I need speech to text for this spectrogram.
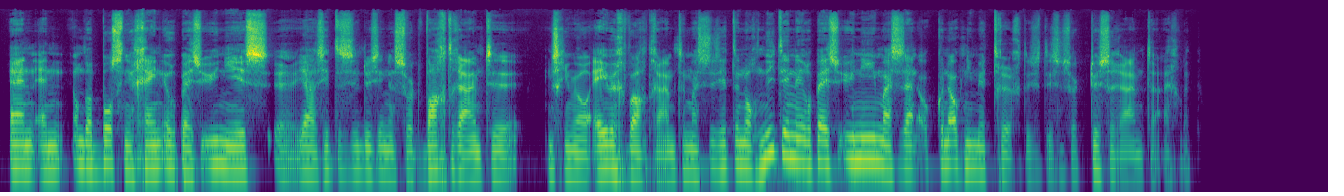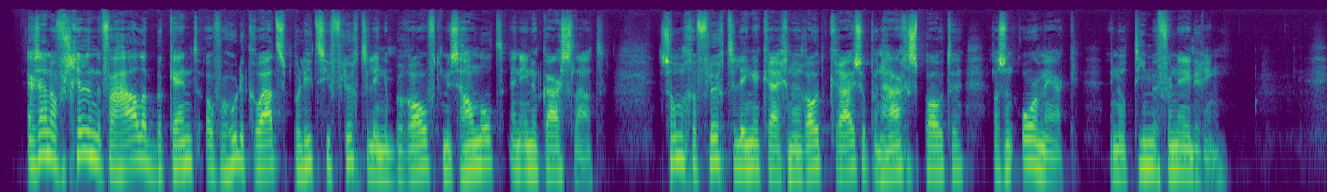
En, en omdat Bosnië geen Europese Unie is, uh, ja, zitten ze dus in een soort wachtruimte. Misschien wel eeuwige wachtruimte. Maar ze zitten nog niet in de Europese Unie, maar ze zijn ook, kunnen ook niet meer terug. Dus het is een soort tussenruimte eigenlijk. Er zijn al verschillende verhalen bekend over hoe de Kroatische politie vluchtelingen berooft, mishandelt en in elkaar slaat. Sommige vluchtelingen krijgen een rood kruis op hun haar gespoten als een oormerk, een ultieme vernedering.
